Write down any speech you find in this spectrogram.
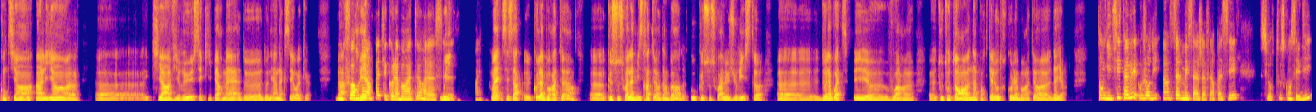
contient un lien euh, qui a un virus et qui permet de donner un accès au hacker. Donc, bah, former en fait les collaborateurs. oui, ouais. c'est ça. Le collaborateur, euh, que ce soit l'administrateur d'un board ou que ce soit le juriste euh, de la boîte, et voire tout autant n'importe quel autre collaborateur d'ailleurs. Tanguy, si tu avais aujourd'hui un seul message à faire passer sur tout ce qu'on s'est dit,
